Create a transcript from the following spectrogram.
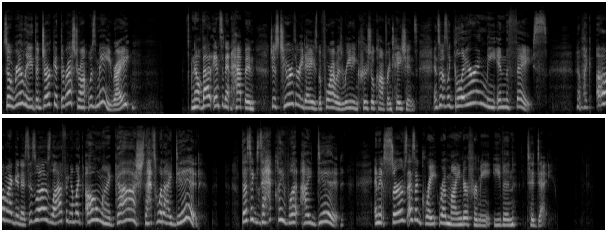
So, really, the jerk at the restaurant was me, right? Now, that incident happened just two or three days before I was reading Crucial Confrontations. And so it was like glaring me in the face. I'm like, oh my goodness. This is why I was laughing. I'm like, oh my gosh, that's what I did. That's exactly what I did. And it serves as a great reminder for me even today.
